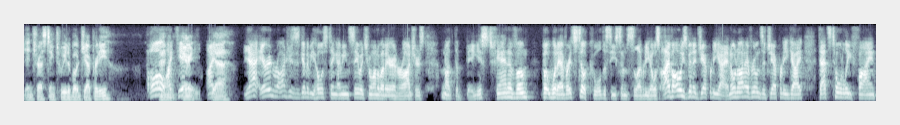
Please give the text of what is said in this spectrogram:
interesting tweet about Jeopardy. Oh, and I did. Aaron- I, yeah, Yeah, Aaron Rodgers is going to be hosting. I mean, say what you want about Aaron Rodgers. I'm not the biggest fan of him, but whatever. It's still cool to see some celebrity hosts. I've always been a Jeopardy guy. I know not everyone's a Jeopardy guy. That's totally fine.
